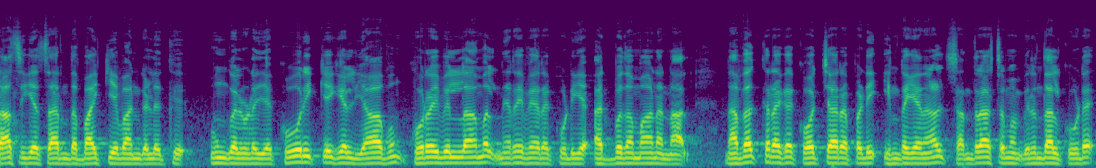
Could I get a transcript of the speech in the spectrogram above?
ராசியை சார்ந்த பாக்கியவான்களுக்கு உங்களுடைய கோரிக்கைகள் யாவும் குறைவில்லாமல் நிறைவேறக்கூடிய அற்புதமான நாள். நவக்கிரக கோச்சாரப்படி இன்றைய நாள் சந்திராஷ்டிரமம் இருந்தால் கூட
